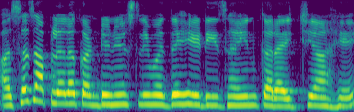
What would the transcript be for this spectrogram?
असंच आपल्याला कंटिन्युअसलीमध्ये हे डिझाईन करायची आहे.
